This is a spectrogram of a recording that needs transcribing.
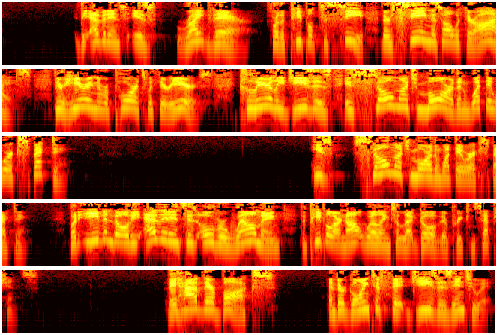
the evidence is right there for the people to see. They're seeing this all with their eyes. They're hearing the reports with their ears. Clearly Jesus is so much more than what they were expecting. He's so much more than what they were expecting. But even though the evidence is overwhelming, the people are not willing to let go of their preconceptions. They have their box and they're going to fit Jesus into it.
